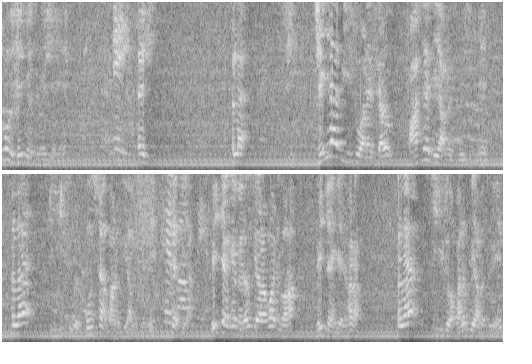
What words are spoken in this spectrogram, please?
သူ့ကိုရိပ်မယ်ဆိုလို့ရှိရင်8 h ပလက် c ရိပ်လိုက်ပြီဆိုတာနဲ့ဆရာတို့ဘာထည့်ပေးရမလဲဆိုလို့ရှိရင်ပလက် c ဆိုတော့ constant ဘာလို့ပြရမလဲဆိုရင်ထည့်ပေးရမေးကြံခဲ့မယ်နော်ဆရာတော်မဒီမှာမေးကြံခဲ့တယ်ဟုတ်လားပလက် c ဆိုတာဘာလို့ပြရမလဲဆိုရင်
